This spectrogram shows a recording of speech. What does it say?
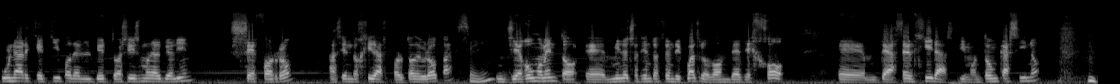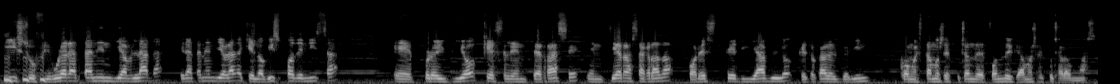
un arquetipo del virtuosismo del violín, se forró haciendo giras por toda Europa. Llegó un momento en 1834 donde dejó eh, de hacer giras y montó un casino y su figura era tan endiablada, era tan endiablada que el obispo de Niza eh, prohibió que se le enterrase en tierra sagrada por este diablo que tocaba el violín como estamos escuchando de fondo y que vamos a escuchar aún más.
